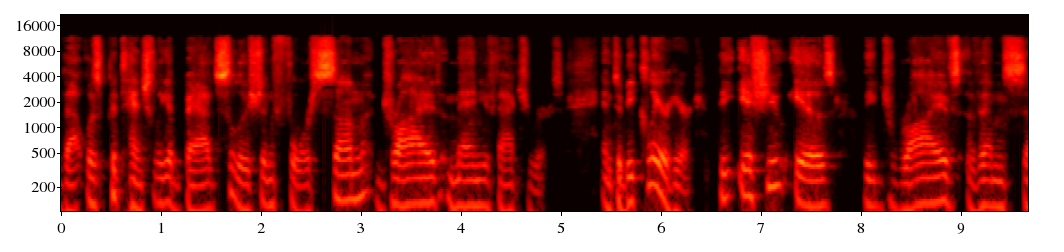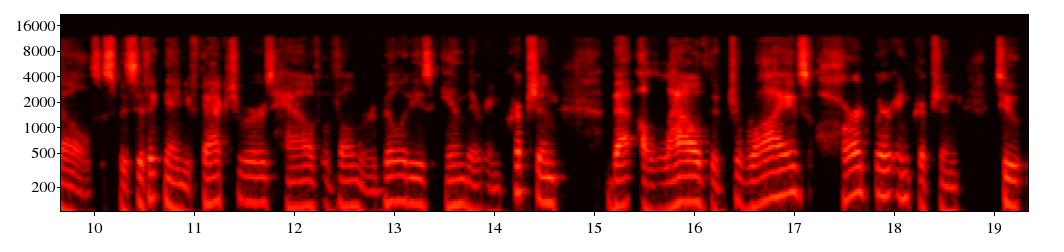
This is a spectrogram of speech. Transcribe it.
that was potentially a bad solution for some drive manufacturers. And to be clear here, the issue is the drives themselves. Specific manufacturers have vulnerabilities in their encryption that allow the drive's hardware encryption to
